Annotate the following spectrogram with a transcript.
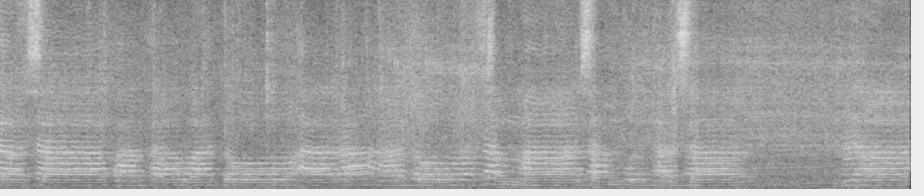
ตัสสะภะคะวะโตอะระหะโตสัมมาสัมพุทธัสสะนะ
